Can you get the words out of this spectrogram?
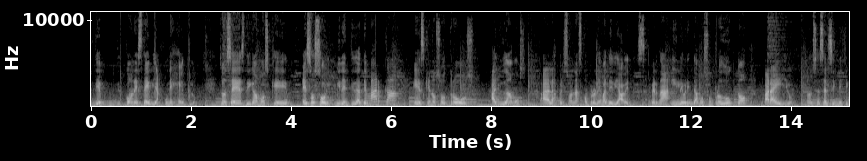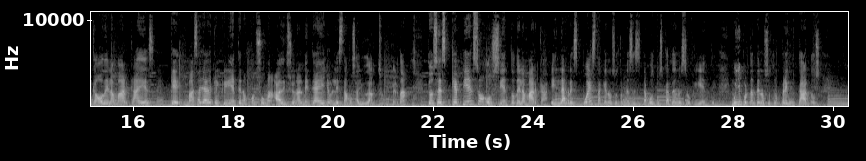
con stevia, un ejemplo. Entonces, digamos que eso soy. Mi identidad de marca es que nosotros ayudamos a las personas con problemas de diabetes, ¿verdad? Y le brindamos un producto para ello. Entonces, el significado de la marca es que más allá de que el cliente nos consuma, adicionalmente a ello le estamos ayudando, ¿verdad? Entonces, ¿qué pienso o siento de la marca? Es la respuesta que nosotros necesitamos buscar de nuestro cliente. Muy importante nosotros preguntarnos,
